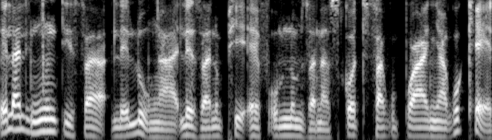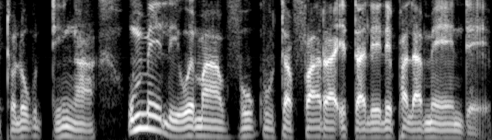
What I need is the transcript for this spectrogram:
elalincintisa lelunga lezanu pf umnumzana scott sakupwanya kukhetho lokudinga umeli wemavuku tafara edalele ephalamende.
